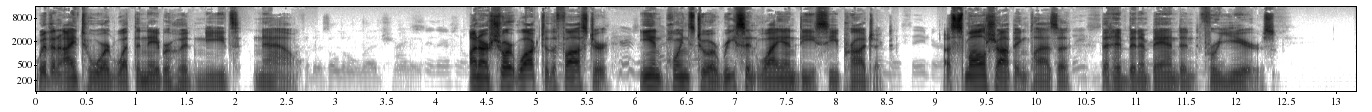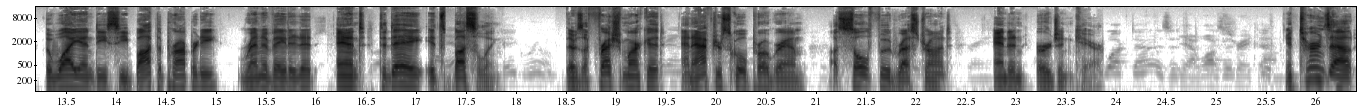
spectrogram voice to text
with an eye toward what the neighborhood needs now. On our short walk to the Foster, Ian points to a recent YNDC project, a small shopping plaza that had been abandoned for years. The YNDC bought the property, renovated it, and today it's bustling. There's a fresh market, an after school program, a soul food restaurant, and an urgent care. It turns out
